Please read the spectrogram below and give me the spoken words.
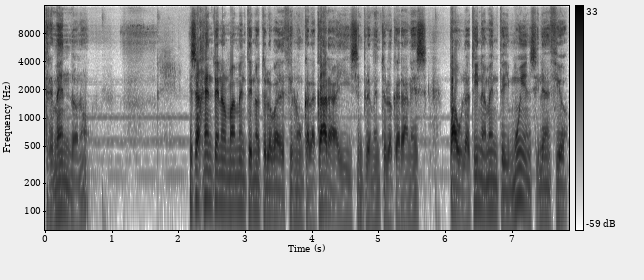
tremendo, ¿no? Esa gente normalmente no te lo va a decir nunca a la cara y simplemente lo que harán es, paulatinamente y muy en silencio,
